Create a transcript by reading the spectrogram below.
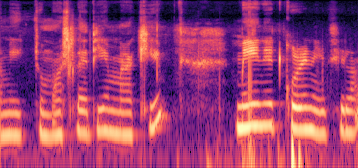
আমি একটু মশলা দিয়ে মাখিয়ে মেরিনেট করে নিয়েছিলাম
